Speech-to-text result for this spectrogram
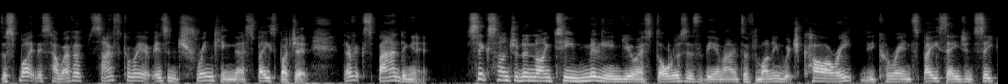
Despite this however, South Korea isn't shrinking their space budget, they're expanding it. 619 million US dollars is the amount of money which KARI, the Korean Space Agency,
